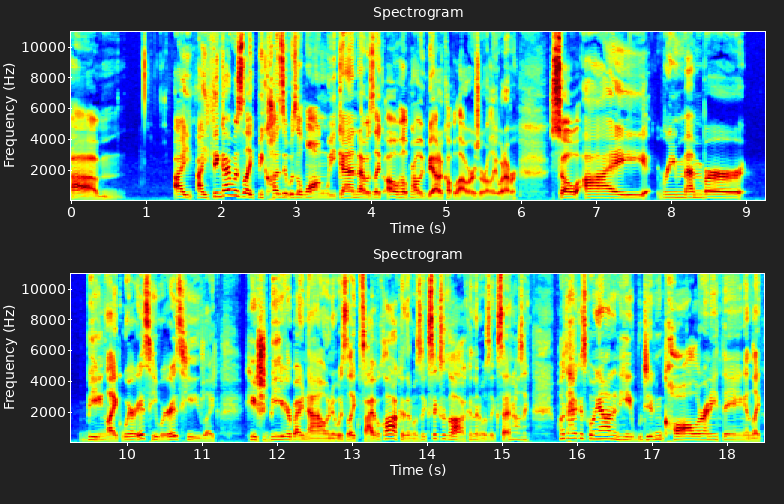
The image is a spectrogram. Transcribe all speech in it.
um, I, I think I was like, because it was a long weekend, I was like, oh, he'll probably be out a couple hours early, whatever. So I remember being like, where is he? Where is he? Like, he should be here by now. And it was like five o'clock, and then it was like six o'clock, and then it was like seven. And I was like, what the heck is going on? And he didn't call or anything. And like,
